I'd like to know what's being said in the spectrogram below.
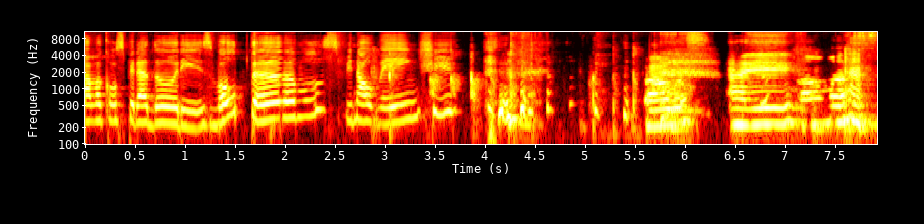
Fala, conspiradores! Voltamos, finalmente! Palmas! Aê! Palmas!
